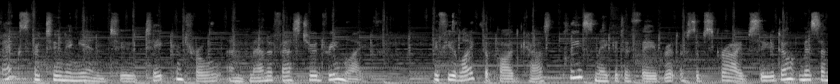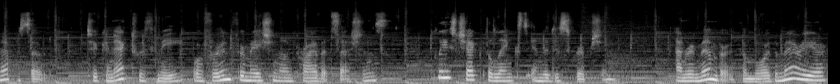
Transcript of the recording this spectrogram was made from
Thanks for tuning in to Take Control and Manifest Your Dream Life. If you like the podcast, please make it a favorite or subscribe so you don't miss an episode. To connect with me or for information on private sessions, please check the links in the description. And remember, the more the merrier.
